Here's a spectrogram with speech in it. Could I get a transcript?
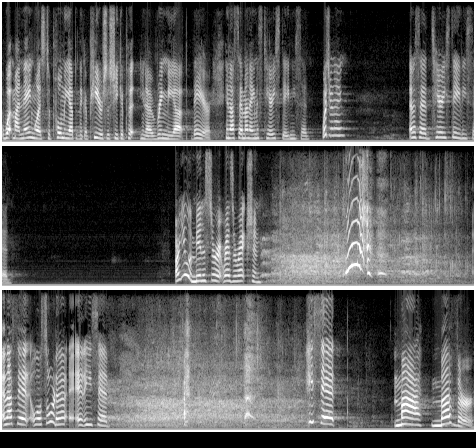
what my name was to pull me up in the computer so she could put, you know, ring me up there. And I said, My name is Terry Steed. And he said, What's your name? And I said, Terry Steed. He said, Are you a minister at Resurrection? And I said, Well, sort of. And he said, He said, my mother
